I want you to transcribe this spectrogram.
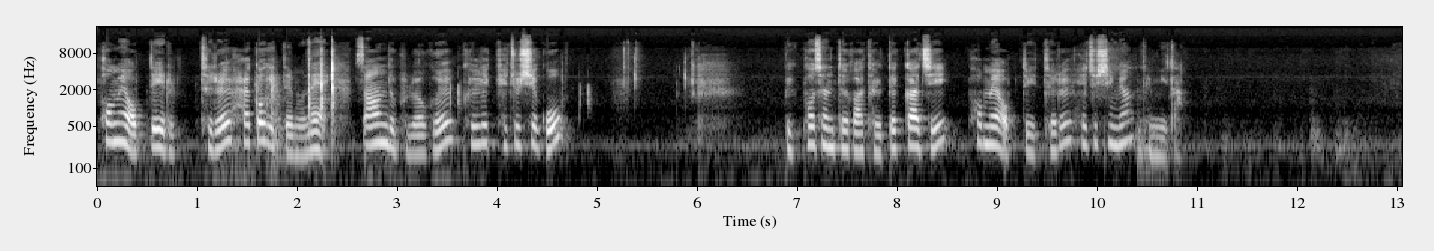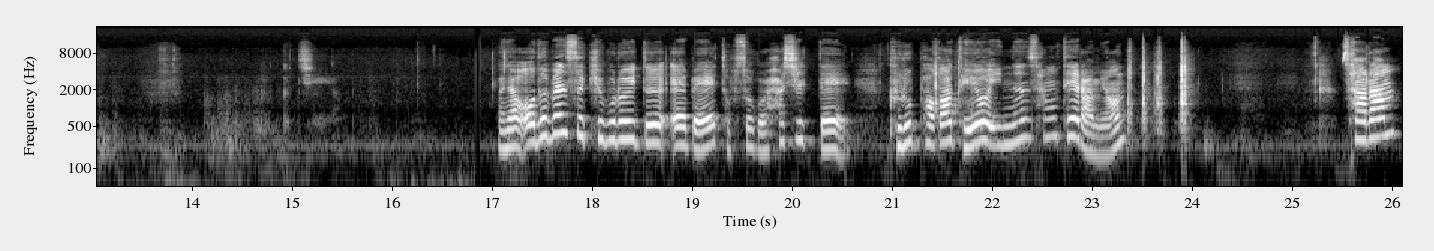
펌웨어 업데이트를 할 거기 때문에 사운드 블럭을 클릭해 주시고 100%가 될 때까지 펌웨어 업데이트를 해주시면 됩니다. 끝이에요. 만약 어드밴스 큐브로이드 앱에 접속을 하실 때 그룹화가 되어 있는 상태라면 사람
